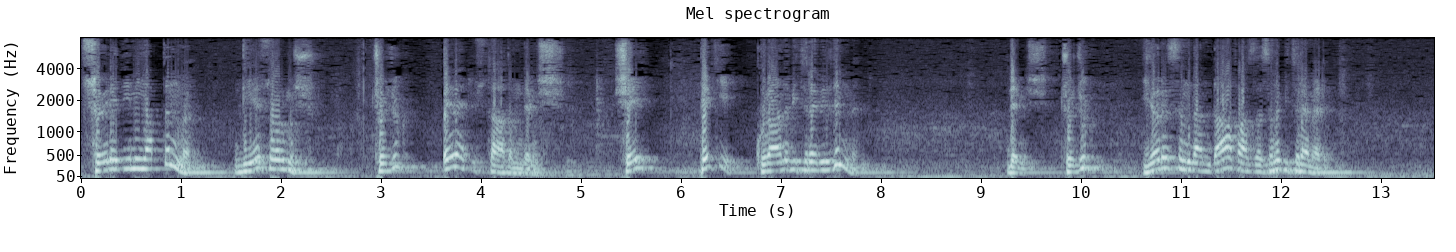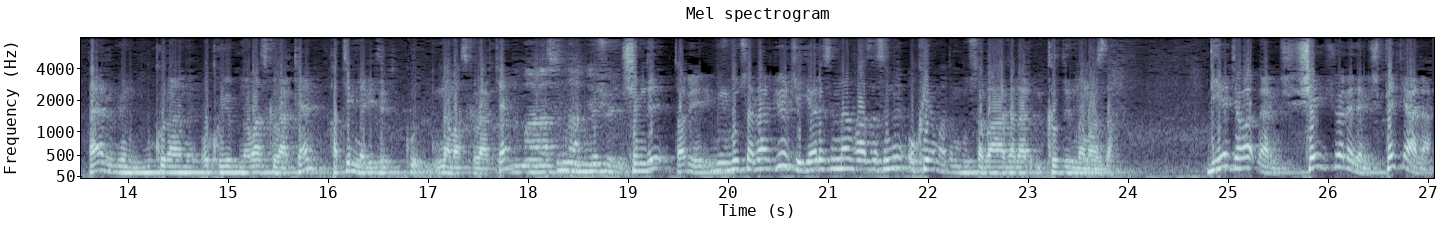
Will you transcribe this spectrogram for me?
söylediğini yaptın mı diye sormuş. Çocuk evet üstadım demiş. Şey peki Kur'an'ı bitirebildin mi? Demiş. Çocuk yarısından daha fazlasını bitiremedim. Her gün bu Kur'an'ı okuyup namaz kılarken, hatimle bitir namaz kılarken Manasını anlıyor çocuk. Şimdi tabi bu sefer diyor ki yarısından fazlasını okuyamadım bu sabaha kadar kıldığım namazda. Diye cevap vermiş. Şey şöyle demiş. Pekala.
